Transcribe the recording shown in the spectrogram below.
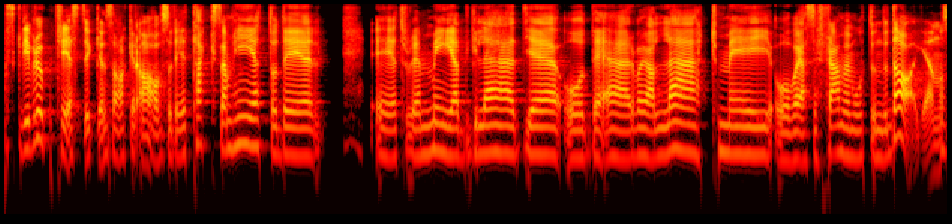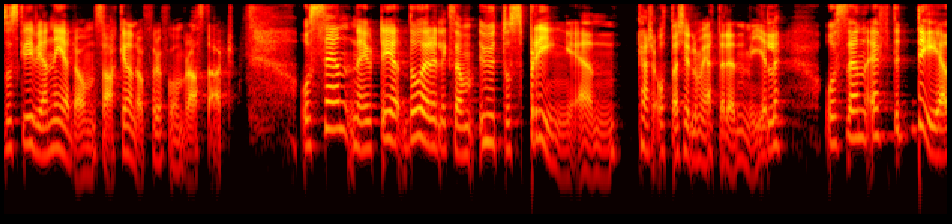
skriver upp tre stycken saker av. Så det är tacksamhet och det är Eh, jag tror det är medglädje och det är vad jag har lärt mig och vad jag ser fram emot under dagen. Och så skriver jag ner de sakerna då för att få en bra start. Och sen när jag gjort det, då är det liksom ut och spring en, kanske åtta kilometer, en mil. Och sen efter det,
